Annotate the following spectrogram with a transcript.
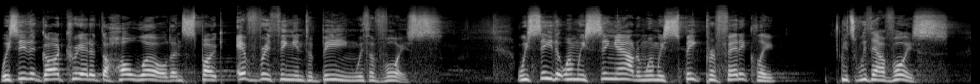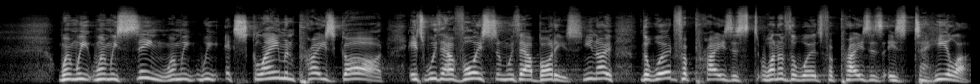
We see that God created the whole world and spoke everything into being with a voice. We see that when we sing out and when we speak prophetically, it's with our voice. When we, when we sing, when we, we exclaim and praise God, it's with our voice and with our bodies. You know, the word for praise is, one of the words for praises is tehillah.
